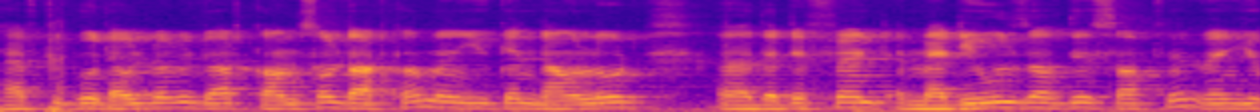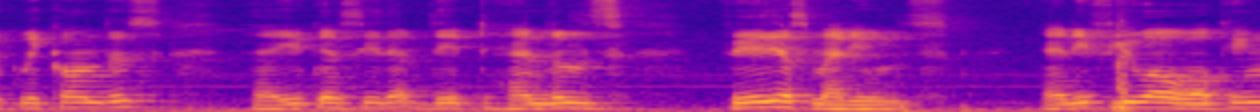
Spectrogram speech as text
have to go www.comsol.com and you can download uh, the different modules of this software. When you click on this, you can see that it handles various modules and if you are working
